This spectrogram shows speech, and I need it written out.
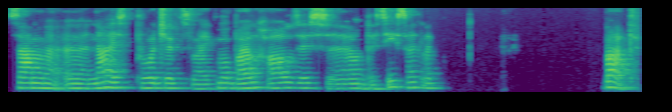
some uh, nice projects like mobile houses uh, on the seaside, like. But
